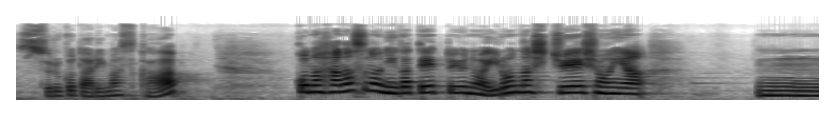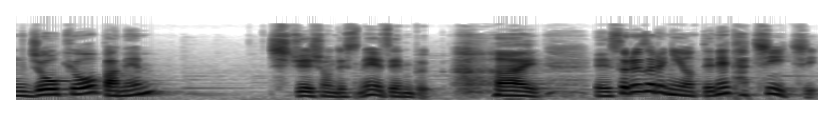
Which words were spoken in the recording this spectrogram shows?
することありますか？この話すの苦手というのはいろんなシチュエーションやうん状況場面シチュエーションですね全部。はい、えーそれぞれによってね立ち位置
